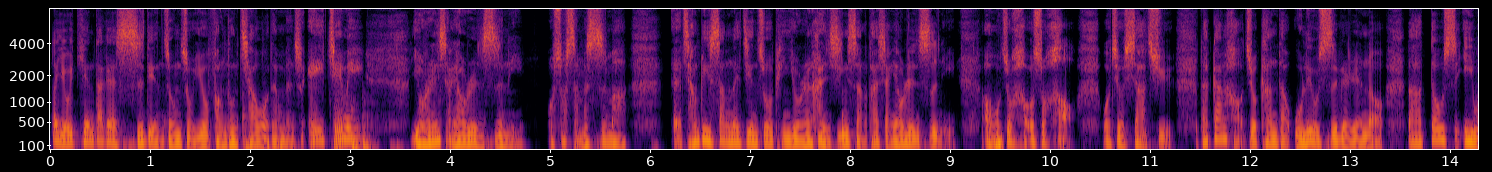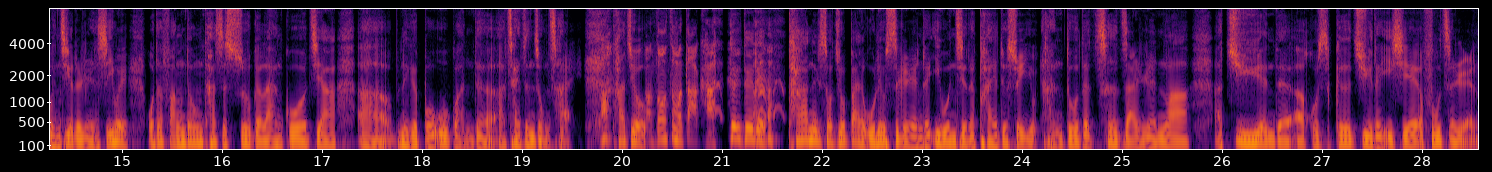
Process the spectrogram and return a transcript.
那有一天大概十点钟左右，房东敲我的门说：“哎，Jamie，有人想要认识你。”我说什么事吗？呃，墙壁上那件作品有人很欣赏，他想要认识你哦。我说好，我说好，我就下去。那刚好就看到五六十个人哦，那都是艺文界的人士，因为我的房东他是苏格兰国家呃那个博物馆的呃财政总裁，啊、他就房东这么大咖，对 对对，他那时候就办五六十个人的艺文界的派对，所以有很多的策展人啦，啊、呃，剧院的呃或是歌剧的一些负责人。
